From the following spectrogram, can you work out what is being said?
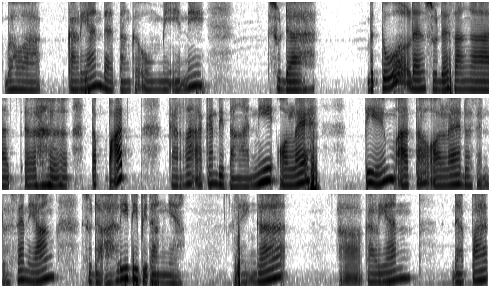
bahwa kalian datang ke Umi ini sudah betul dan sudah sangat uh, tepat karena akan ditangani oleh tim atau oleh dosen-dosen yang sudah ahli di bidangnya. Sehingga uh, kalian dapat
